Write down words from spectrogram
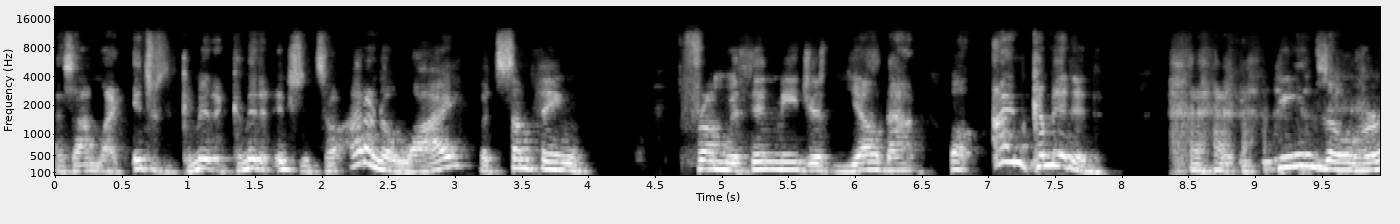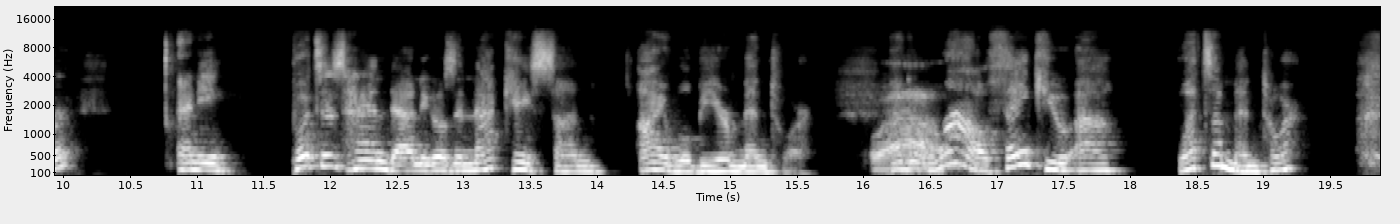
And so I'm like, interested, committed, committed, interested. So I don't know why, but something from within me just yelled out, Well, I'm committed. he leans over and he puts his hand down and he goes, In that case, son, I will be your mentor. Wow. I go, wow, thank you. Uh, what's a mentor?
